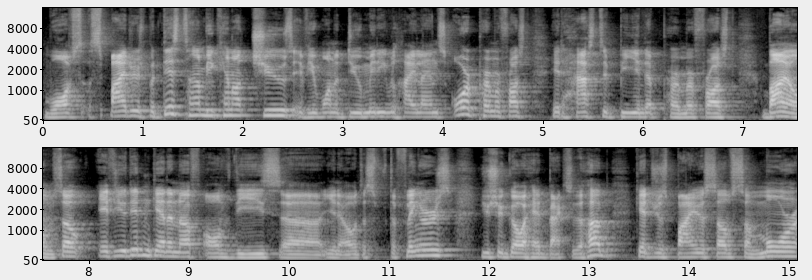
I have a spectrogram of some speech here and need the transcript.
wasp spiders, but this time you cannot choose if you want to do medieval highlands or permafrost. It has to be in the permafrost biome. So if you didn't get enough of these, uh, you know, the, the, flingers, you should go ahead back to the hub, get just buy yourself some more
